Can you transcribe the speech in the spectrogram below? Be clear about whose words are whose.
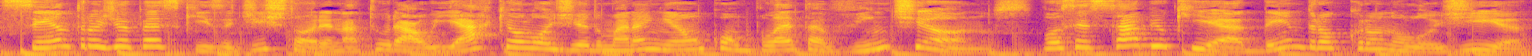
Speaker 1: Centro de Pesquisa de História Natural e Arqueologia do Maranhão completa 20 anos. Você sabe o que é a dendrocronologia?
